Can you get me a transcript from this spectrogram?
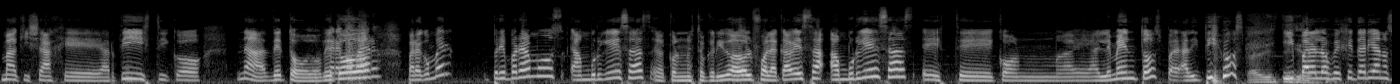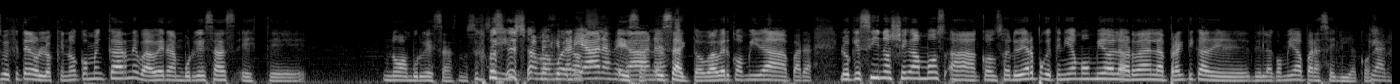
maquillaje artístico, nada, de todo, de ¿Para todo. comer? Para comer preparamos hamburguesas eh, con nuestro querido Adolfo a la cabeza, hamburguesas este con eh, elementos pa- aditivos Aditivos. y para los vegetarianos, vegetarianos los que no comen carne va a haber hamburguesas este no hamburguesas, no sé cómo Sí, se llama. bueno, vegetarianas, eso, veganas. exacto, va a haber comida para... Lo que sí no llegamos a consolidar porque teníamos miedo, la verdad, en la práctica de, de la comida para celíacos. Claro.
